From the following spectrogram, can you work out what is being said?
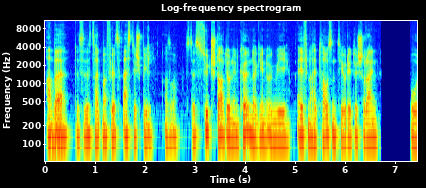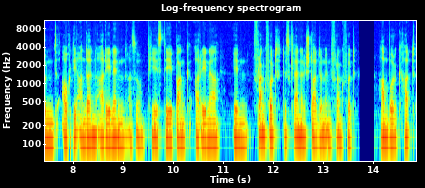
Aber das ist jetzt halt mal für das erste Spiel. Also das ist das Südstadion in Köln, da gehen irgendwie 11.500 theoretisch rein. Und auch die anderen Arenen, also PSD Bank Arena in Frankfurt, das kleinere Stadion in Frankfurt. Hamburg hat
